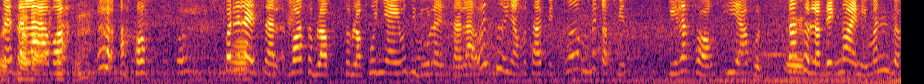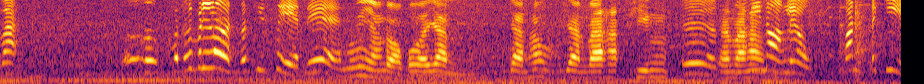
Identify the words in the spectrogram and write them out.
ไรสาระวะเอาบ่ได้ไรสาระว่าสำหรับสำหรับผู้ใหญ่ว่าสิดูไรสาระเอ้ยซื้ออย่างภาษาปิดเทอมไม่กับปิดปีละสองเที่ยพุ่นแต่สำหรับเด็กน้อยนี่มันแบบว่า เออมันเอ้ยมันเลิศมันพิเศษเด้มันมีหยังดอกเพราะว่าย่านย่านเฮาย่านว่าฮักพิงเออการมาฮะ พี่น้องแล้ววันตะกี้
